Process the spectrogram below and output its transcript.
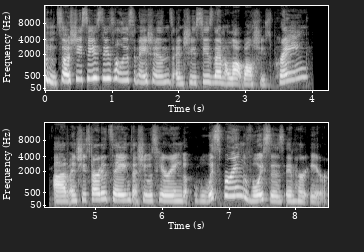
so she sees these hallucinations and she sees them a lot while she's praying. Um, and she started saying that she was hearing whispering voices in her ear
